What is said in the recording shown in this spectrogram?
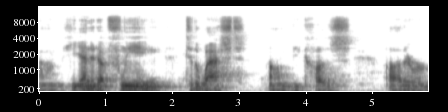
Um, he ended up fleeing to the west um, because uh, there were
